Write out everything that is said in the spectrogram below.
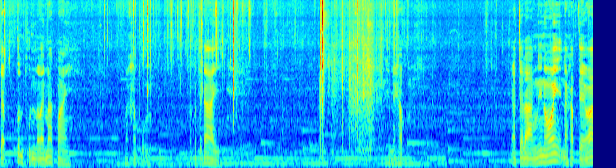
แบบต้นทุนอะไรมากมายนะครับผมเราก็จะได้ เห็นไหมครับ อาจจะด่างน้อยๆนะครับ แต่ว่า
